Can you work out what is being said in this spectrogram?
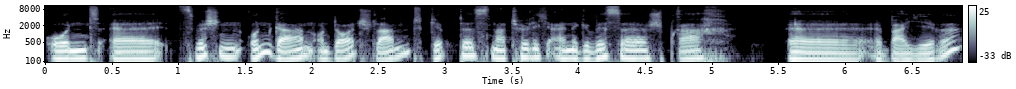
Und äh, zwischen Ungarn und Deutschland gibt es natürlich eine gewisse Sprachbarriere.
